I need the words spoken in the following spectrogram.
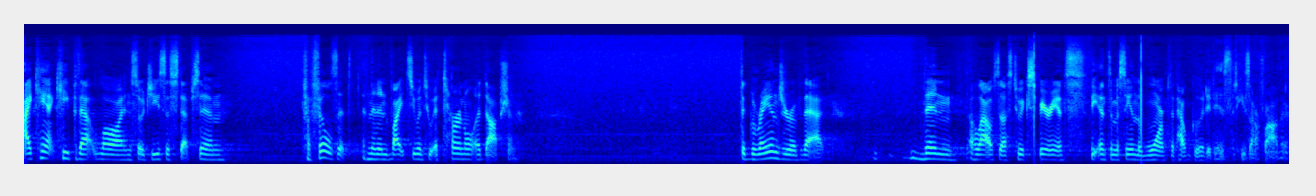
I can't keep that law. And so Jesus steps in, fulfills it, and then invites you into eternal adoption. The grandeur of that then allows us to experience the intimacy and the warmth of how good it is that He's our Father.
